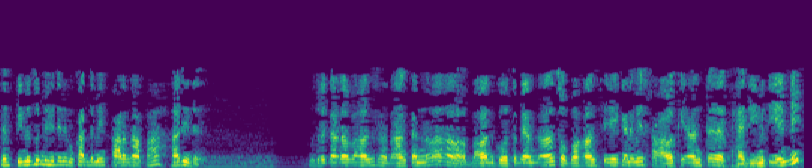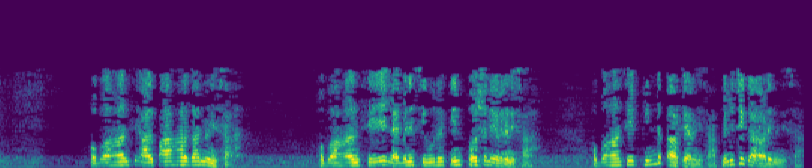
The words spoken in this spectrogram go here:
දැන් පිනතුන් හිතන්නේ මොකද්ද මේ කාරණා පහ හරිද? බුදුරජාණන් වහන්සේ සඳහන් කරනවා බවත් ගෞතමයන් වහන්සේ ඔබ වහන්සේ ගැන මේ ශ්‍රාවකයන්ට පැහැදීම තියෙන්නේ ඔබ වහන්සේ අල්ප ආහාර ගන්න නිසා. ඔබ වහන්සේ ලැබෙන සිවුරකින් පෝෂණය වෙන නිසා. ඔබ වහන්සේ පින්ඳ පාත යන නිසා, පිළිසිකා වඩන නිසා.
